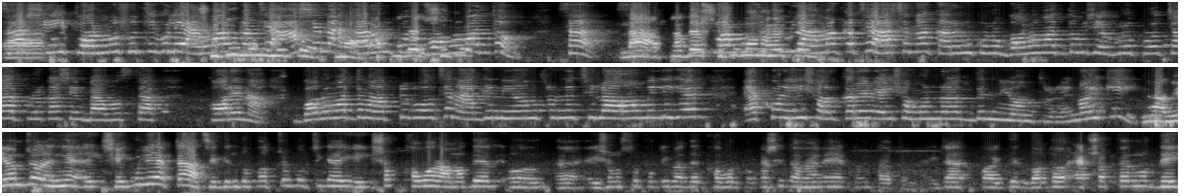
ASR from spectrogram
স্যার সেই কর্মসূচিগুলি আমার কাছে আসে না না, কারণ কোনো গণমাধ্যম স্যার না আপনাদের কর্মসূচিগুলো আমার কাছে আসে না কারণ কোনো গণমাধ্যম সেগুলো প্রচার প্রকাশের ব্যবস্থা করে না। গণমাধ্যম আপনি বলছেন আগে নিয়ন্ত্রণে ছিল আওয়ামী লীগের এখন এই সরকারের এই সমন্বয়কদের নিয়ন্ত্রণে নয় কি? না নিয়ন্ত্রণ সেগুলি একটা আছে কিন্তু পত্র পত্রিকায় এইসব খবর আমাদের এই সমস্ত প্রতিবাদের খবর প্রকাশিত হয়নি একদম তা তো না। এটা কয়েকদিন গত এক সপ্তাহের মধ্যেই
